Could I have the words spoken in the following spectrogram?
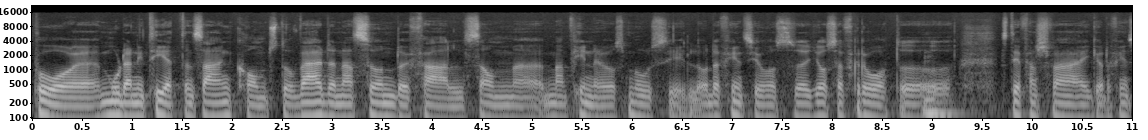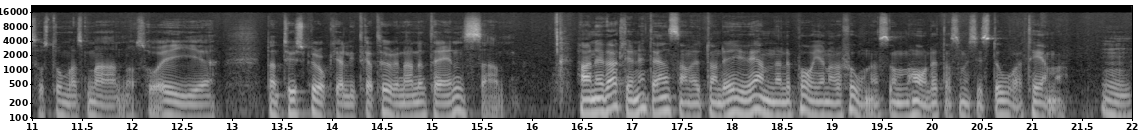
på eh, modernitetens ankomst och värdenas sönderfall som eh, man finner hos Musil. Och det finns ju hos Josef Roth och mm. Stefan Zweig och det finns hos Thomas Mann och så i den tyskspråkiga litteraturen. Han är inte ensam. Han är verkligen inte ensam utan det är ju en eller ett par generationer som har detta som sitt stora tema. Mm.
